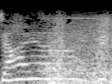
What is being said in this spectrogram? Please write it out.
Dire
